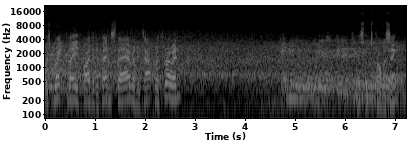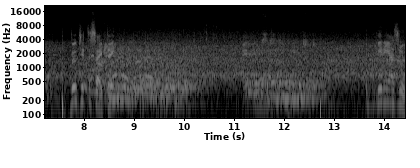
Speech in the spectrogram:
Was great play by the defence there, and it's out for a throw-in. This looks promising. Booted to safety. Guiñazú.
